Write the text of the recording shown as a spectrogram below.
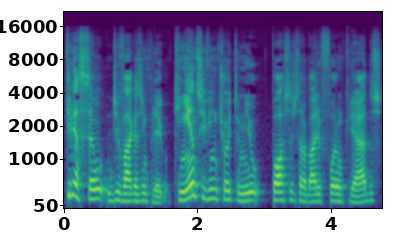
criação de vagas de emprego. 528 mil postos de trabalho foram criados.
